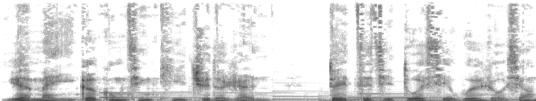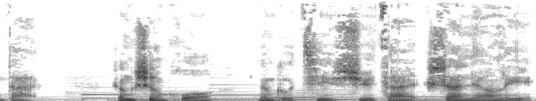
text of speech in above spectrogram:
愿每一个共情体质的人，对自己多些温柔相待，让生活能够继续在善良里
